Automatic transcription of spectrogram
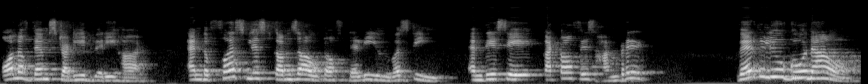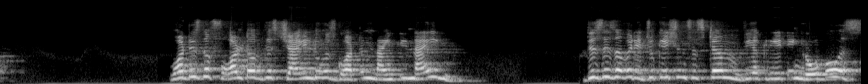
All of them studied very hard. And the first list comes out of Delhi University and they say cutoff is 100, where will you go now? What is the fault of this child who has gotten 99? This is our education system. We are creating robots.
